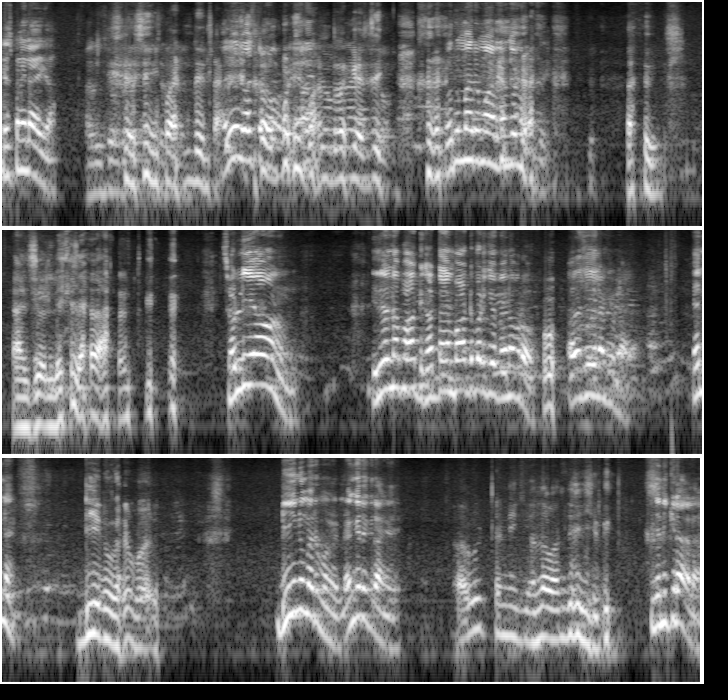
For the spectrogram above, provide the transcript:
கெஸ் பண்ணல ஐயா? ஒரு மருமகள் தான் அது சொல்லி சொல்லியே ஆகணும் இது என்ன பாட்டு? கட்டாயம் பாட்டு படிக்க வேணும் ப்ரோ அதை செய்யலாம் என்ன? டீனு வருமாறு டீனு மருமகள் எங்க இருக்கிறாங்க? அன்னைக்கு அந்த வந்துருக்குது இங்க நிக்கிறாங்களா?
